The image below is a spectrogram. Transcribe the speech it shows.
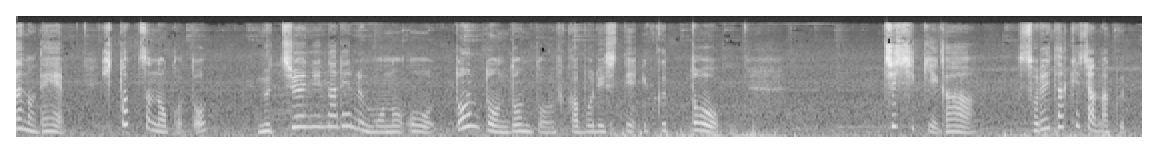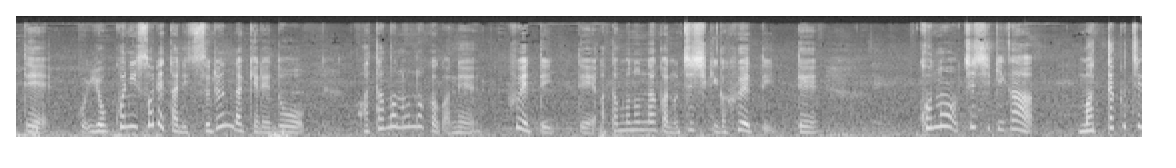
なので一つのこと夢中になれるものをどんどんどんどん深掘りしていくと知識がそれだけじゃなくってこう横にそれたりするんだけれど頭の中がね増えていって頭の中の知識が増えていってこの知識が全く違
